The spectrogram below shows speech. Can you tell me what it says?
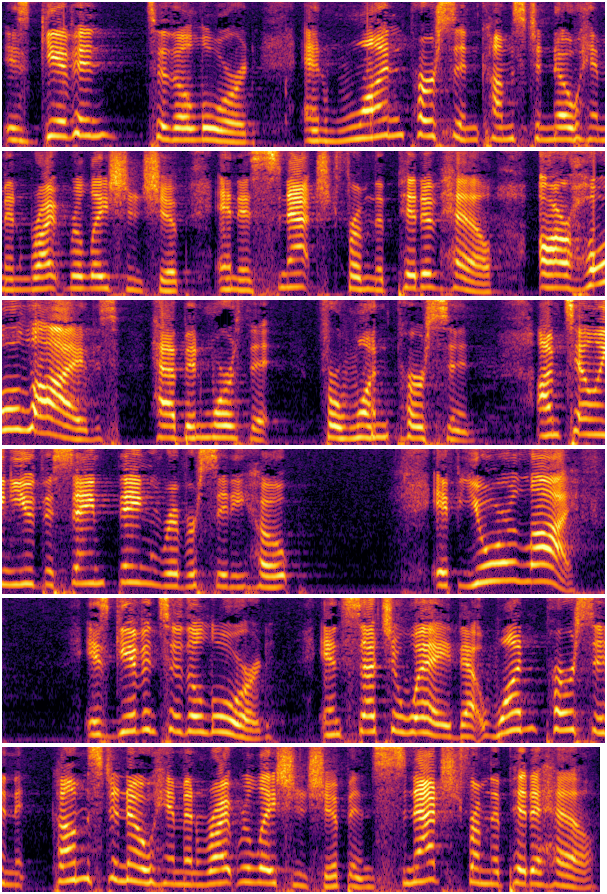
is given to the Lord and one person comes to know him in right relationship and is snatched from the pit of hell, our whole lives have been worth it for one person. I'm telling you the same thing, River City Hope. If your life is given to the Lord in such a way that one person comes to know him in right relationship and snatched from the pit of hell,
